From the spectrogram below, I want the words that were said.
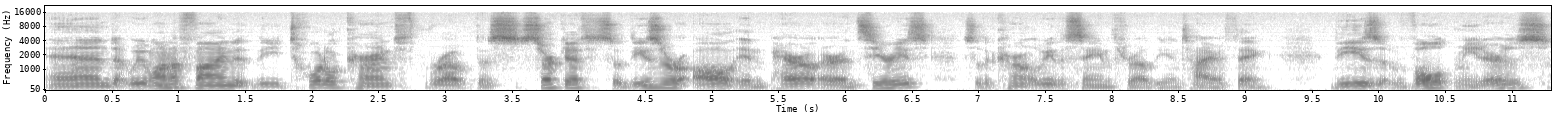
And we want to find the total current throughout this circuit. So these are all in parallel or in series, so the current will be the same throughout the entire thing. These voltmeters,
